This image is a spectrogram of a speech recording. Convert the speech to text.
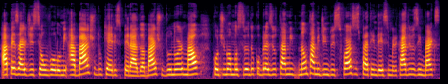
apesar de ser um volume abaixo do que era esperado, abaixo do normal, continua mostrando que o Brasil tá, não está medindo esforços para atender esse mercado e os embarques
